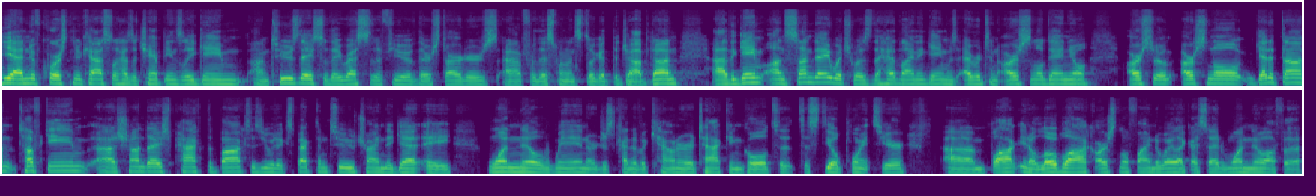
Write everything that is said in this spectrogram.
Yeah, and of course Newcastle has a Champions League game on Tuesday, so they rested a few of their starters uh, for this one and still get the job done. Uh, the game on Sunday, which was the headlining game, was Everton Arsenal. Daniel Arsenal, Arsenal get it done. Tough game. Uh, Sean Dyche packed the box as you would expect him to, trying to get a one nil win or just kind of a counter attacking goal to to steal points here. Um, block, you know, low block. Arsenal find a way. Like I said, one nil off a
